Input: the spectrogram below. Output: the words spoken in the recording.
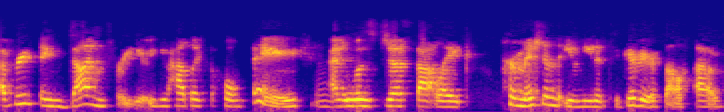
everything done for you. You had like the whole thing, mm-hmm. and it was just that like permission that you needed to give yourself of,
